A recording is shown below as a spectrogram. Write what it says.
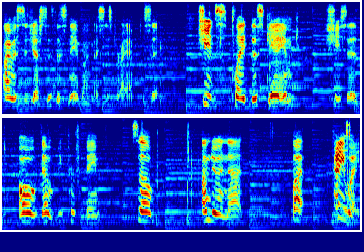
I was suggested this name by my sister, I have to say. She's played this game. She said, oh, that would be perfect name. So, I'm doing that. But, anyway,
